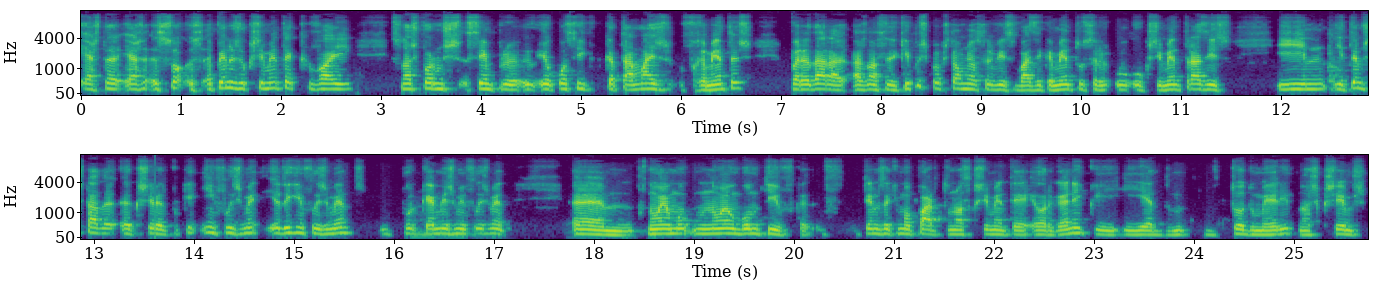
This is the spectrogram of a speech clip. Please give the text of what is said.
esta, esta só, apenas o crescimento é que vai, se nós formos sempre, eu consigo captar mais ferramentas para dar às nossas equipas para prestar o melhor serviço. Basicamente, o, o, o crescimento traz isso. E, e, temos estado a crescer, porque infelizmente, eu digo infelizmente, porque é mesmo infelizmente, um, não é, uma, não é um bom motivo. Temos aqui uma parte do nosso crescimento é, é orgânico e, e é de, de, todo o mérito, nós crescemos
